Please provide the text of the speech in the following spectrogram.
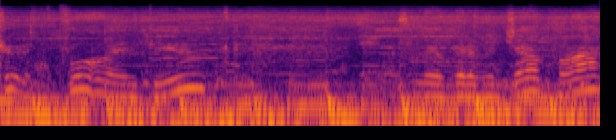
Good boy, Duke. That's a little bit of a jump, huh?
